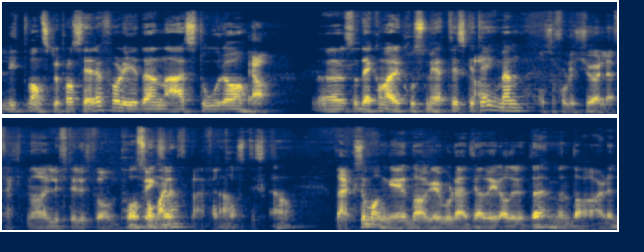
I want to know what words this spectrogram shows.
litt vanskelig å plassere fordi den er stor og ja. uh, Så det kan være kosmetiske ting, men Og så får du kjøleeffekten av luft-til-luft på, på sommeren. Det er fantastisk. Ja. Det er ikke så mange dager hvor det er 30 grader ute, men da er det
